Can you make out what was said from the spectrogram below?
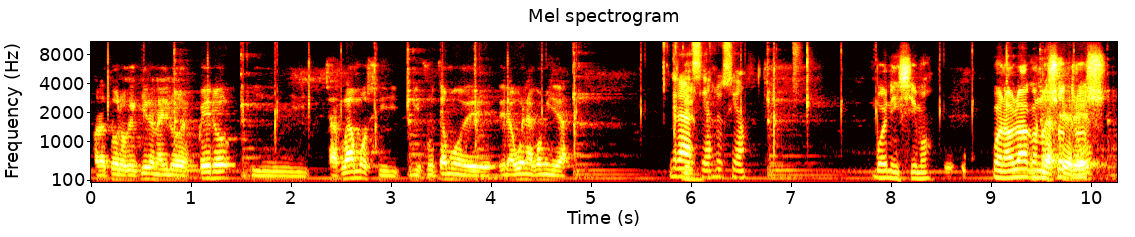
para todos los que quieran, ahí los espero y charlamos y, disfrutamos de, la buena comida. Gracias, Lucio. Buenísimo. Bueno, hablaba con nosotros. ¿eh?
